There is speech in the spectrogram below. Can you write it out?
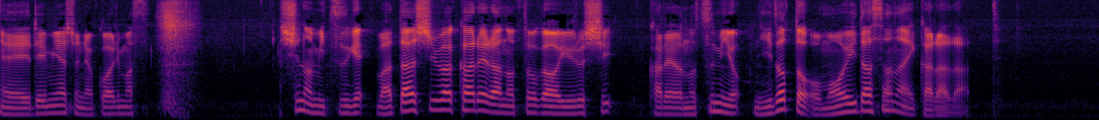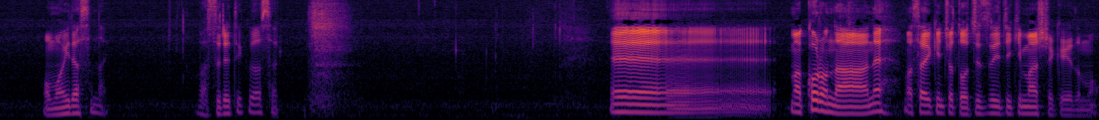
えー、レミア書にはこうあります。主の蜜げ私は彼らの咎を許し彼らの罪を二度と思い出さないからだ。って思い出さない。忘れてくださるえーまあ、コロナね、まあ、最近ちょっと落ち着いてきましたけれども、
